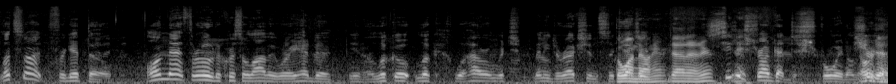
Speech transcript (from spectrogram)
Let's not forget though, on that throw to Chris Olave where he had to, you know, look o- look well, however which many directions to The one down it. here? Down in here. CJ Stroud got destroyed on that Sure did.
